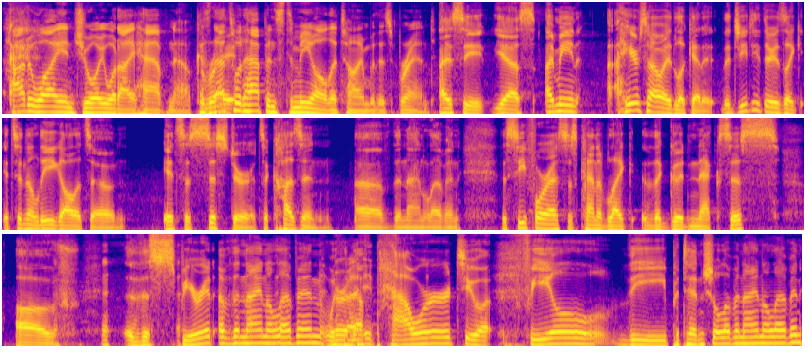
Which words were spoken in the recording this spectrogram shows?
how do I enjoy what I have now? Because that's what happens to me all the time with this brand. I see. Yes. I mean, here's how I'd look at it. The GT3 is like it's in a league all its own. It's a sister, it's a cousin of the 911. The C4S is kind of like the good nexus of the spirit of the 911 with Right. enough power to feel the potential of a 911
